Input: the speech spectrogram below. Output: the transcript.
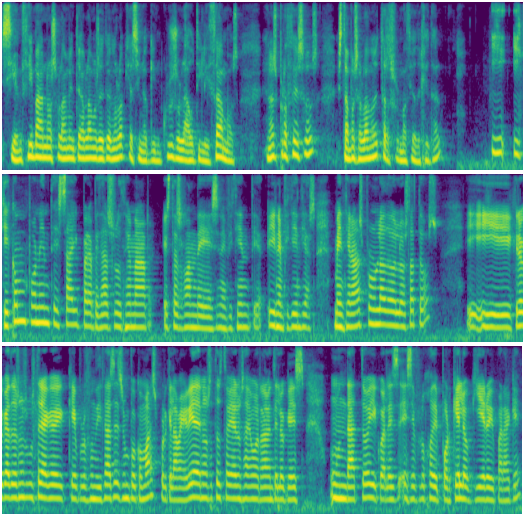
si encima no solamente hablamos de tecnología, sino que incluso la utilizamos en los procesos, estamos hablando de transformación digital. ¿Y, ¿Y, qué componentes hay para empezar a solucionar estas grandes ineficiencias? Mencionabas por un lado los datos, y, creo que a todos nos gustaría que, que, profundizases un poco más, porque la mayoría de nosotros todavía no sabemos realmente lo que es un dato y cuál es ese flujo de por qué lo quiero y para qué.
